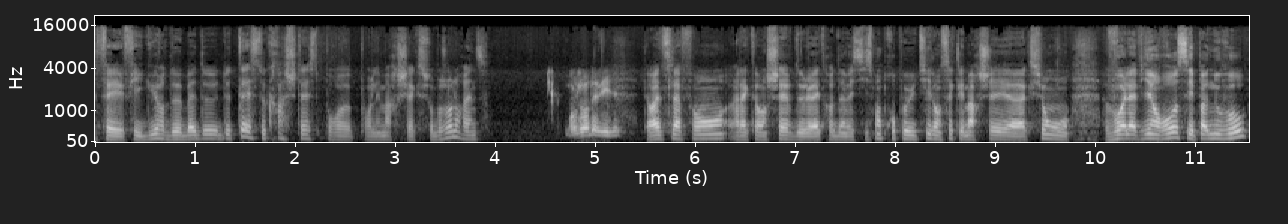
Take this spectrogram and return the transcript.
fait figure de, bah, de, de test, de crash test pour, pour les marchés actions. Bonjour Lorenz. Bonjour David. Lorenz Lafont, rédacteur en chef de la lettre d'investissement. Propos utile, on sait que les marchés actions voient la vie en rose, c'est pas nouveau.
